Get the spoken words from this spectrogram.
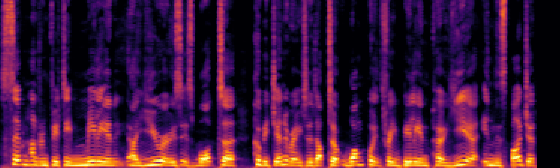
750 million uh, euros is what uh, could be generated up to 1.3 billion per year in this budget.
